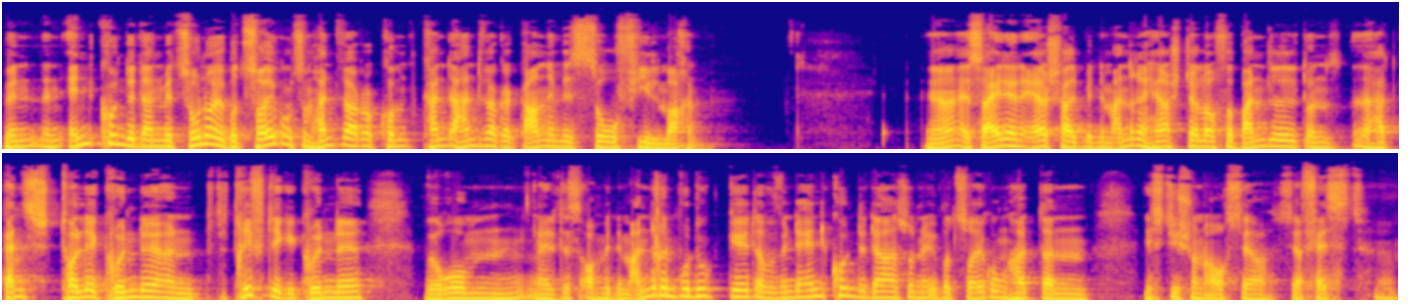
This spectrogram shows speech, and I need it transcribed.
wenn ein Endkunde dann mit so einer Überzeugung zum Handwerker kommt, kann der Handwerker gar nicht mehr so viel machen. Ja, es sei denn, er ist halt mit einem anderen Hersteller verbandelt und hat ganz tolle Gründe und triftige Gründe, warum das auch mit einem anderen Produkt geht. Aber wenn der Endkunde da so eine Überzeugung hat, dann ist die schon auch sehr, sehr fest. Ja,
